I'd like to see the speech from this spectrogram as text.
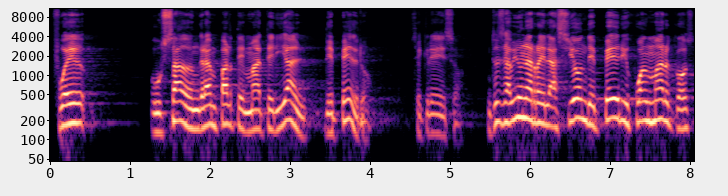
fue usado en gran parte material de Pedro, se cree eso. Entonces había una relación de Pedro y Juan Marcos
